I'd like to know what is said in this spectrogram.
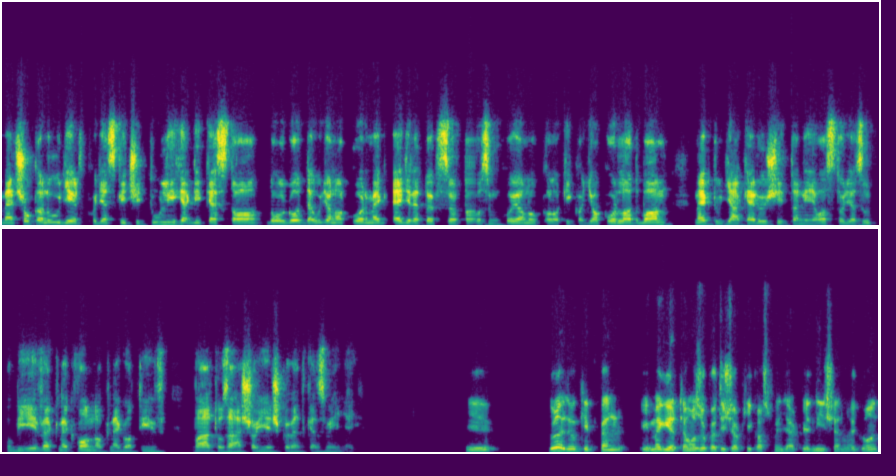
Mert sokan úgy ért, hogy ez kicsit túllihegik ezt a dolgot, de ugyanakkor meg egyre többször találkozunk olyanokkal, akik a gyakorlatban meg tudják erősíteni azt, hogy az utóbbi éveknek vannak negatív változásai és következményei. Tulajdonképpen én megértem azokat is, akik azt mondják, hogy nincsen nagy gond.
